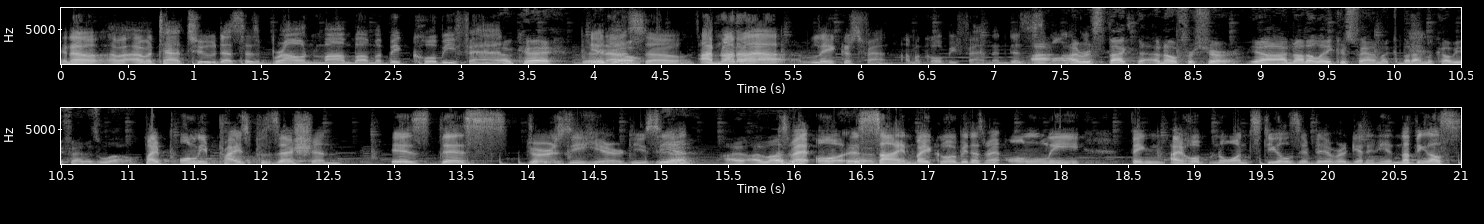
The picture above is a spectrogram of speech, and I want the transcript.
You know, I I have a tattoo that says Brown Mamba. I'm a big Kobe fan. okay, there you you, know, go. so I'm not a Lakers fan. I'm a Kobe fan, and this is I, small. I respect that. No, for sure. Yeah, I'm not a Lakers fan, but I'm a Kobe fan as well. My only prized possession is this jersey here. Do you see yeah, it? I, I love That's my it. own. Yeah. It's signed by Kobe. That's my only thing. I hope no one steals if they ever get in here. Nothing else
